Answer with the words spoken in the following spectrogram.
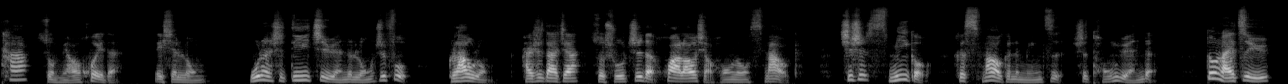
他所描绘的那些龙，无论是第一纪元的龙之父 g l a u r o n 还是大家所熟知的话痨小红龙 Smaug。其实 Smeagol 和 Smaug 的名字是同源的，都来自于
